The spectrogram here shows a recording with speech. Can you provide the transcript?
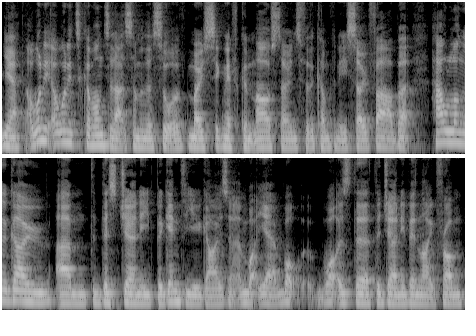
Yeah, I wanted I wanted to come on to that some of the sort of most significant milestones for the company so far. But how long ago um, did this journey begin for you guys? And what yeah, what what has the the journey been like from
